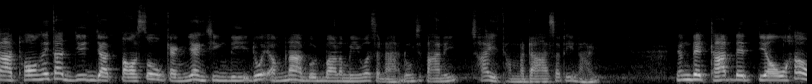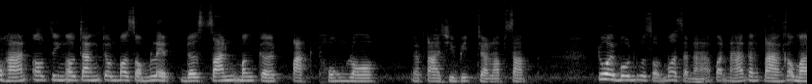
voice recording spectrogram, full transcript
กาสทองให้ท่านยืนหยัดต่อสู้แข่งแย่งชิงดี ด้วยอำนาจบุญบารมีวาสนาดวงชะตานี้ใช่ธรรมดาซะที่ไหน ยังเด็ดขาดเด็ดเดียวห้าหาญเอาจริงเอาจังจนประสบเร็จเดอะซันบังเกิดปักธงรอชะตาชีวิตจะรับทรัพย์ ด้วยบุญกุศลวาสนาปัญหาต่างๆ เข้ามา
